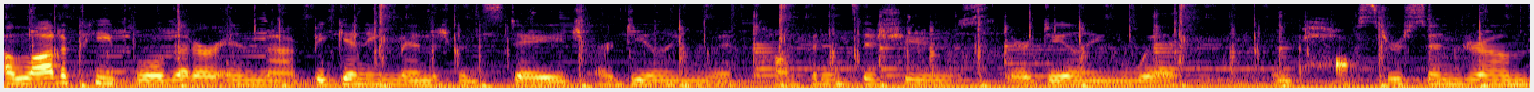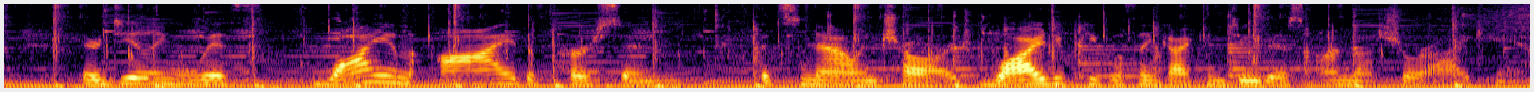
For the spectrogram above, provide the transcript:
a lot of people that are in that beginning management stage are dealing with confidence issues, they're dealing with imposter syndrome, they're dealing with why am I the person that's now in charge? Why do people think I can do this? I'm not sure I can.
